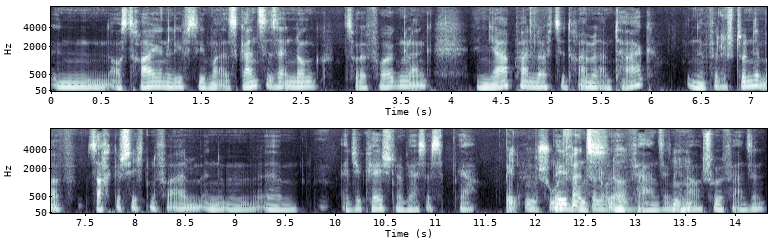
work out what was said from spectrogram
in Australien lief sie mal als ganze Sendung, zwölf Folgen lang. In Japan läuft sie dreimal am Tag eine Viertelstunde immer Sachgeschichten vor allem in, ähm, Educational, wie heißt es? Ja. Schulfernsehen oder Fernsehen, mhm. genau, Schulfernsehen.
